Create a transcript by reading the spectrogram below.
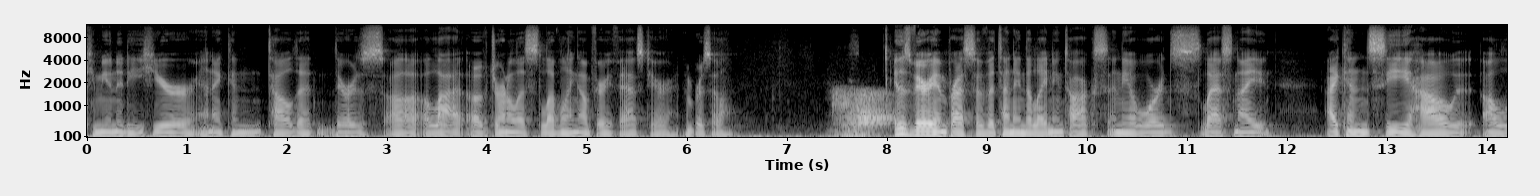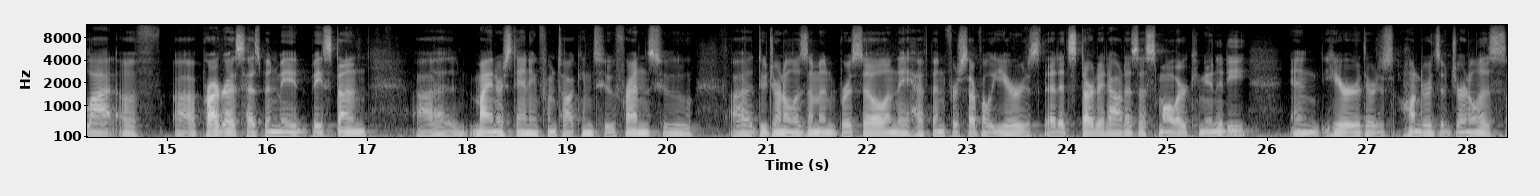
community here and I can tell that there's a, a lot of journalists leveling up very fast here in Brazil. It was very impressive attending the lightning talks and the awards last night. I can see how a lot of uh, progress has been made based on uh, my understanding from talking to friends who uh, do journalism in Brazil, and they have been for several years, that it started out as a smaller community. And here there's hundreds of journalists,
